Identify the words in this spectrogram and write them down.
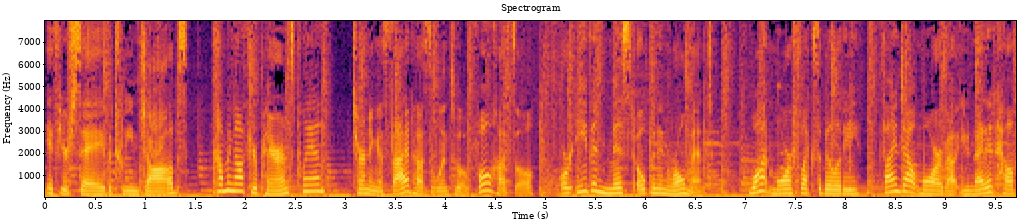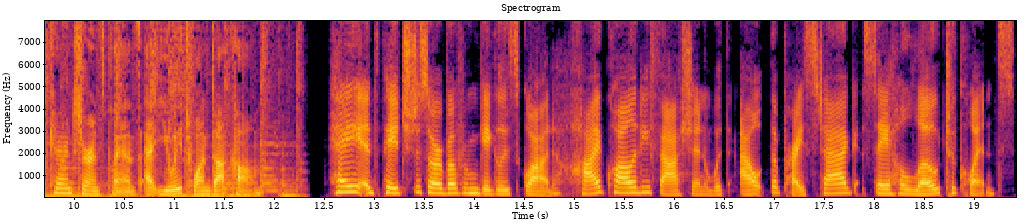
if you're, say, between jobs, coming off your parents' plan, turning a side hustle into a full hustle, or even missed open enrollment. Want more flexibility? Find out more about United Healthcare Insurance Plans at uh1.com. Hey, it's Paige DeSorbo from Giggly Squad. High quality fashion without the price tag. Say hello to Quince.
